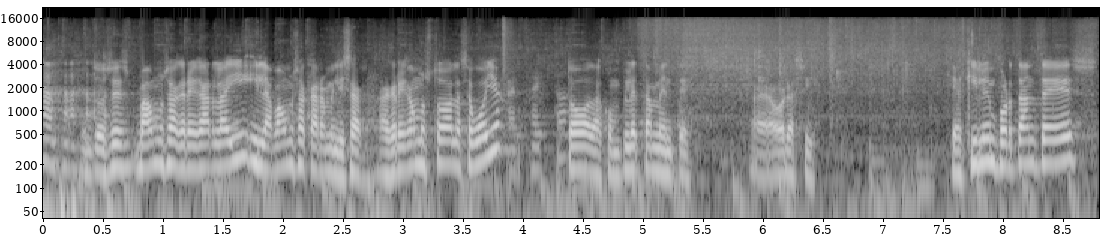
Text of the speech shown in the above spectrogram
Entonces vamos a agregarla ahí y la vamos a caramelizar. Agregamos toda la cebolla. Perfecto. Toda, completamente. Ahora sí. Y aquí lo importante es,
